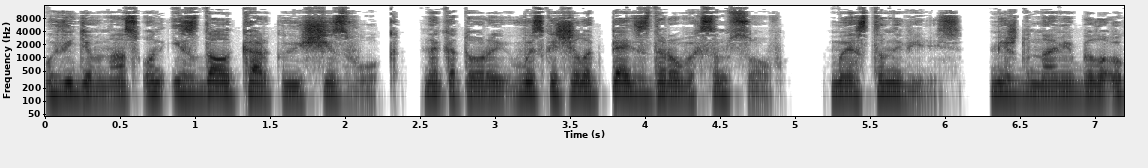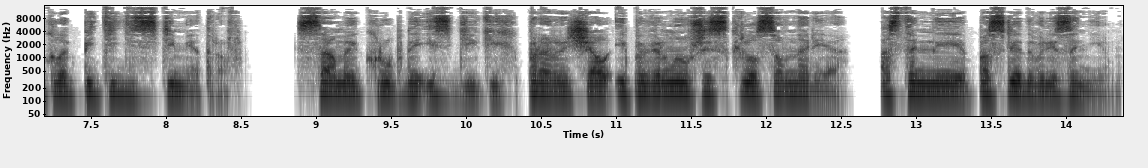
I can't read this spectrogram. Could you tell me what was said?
Увидев нас, он издал каркающий звук, на который выскочило пять здоровых самцов. Мы остановились. Между нами было около 50 метров. Самый крупный из диких прорычал и, повернувшись, скрылся в норе. Остальные последовали за ним.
